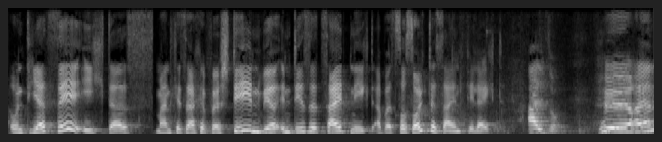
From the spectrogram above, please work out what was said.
Und jetzt sehe ich, dass manche Sachen verstehen wir in dieser Zeit nicht, aber so sollte es sein vielleicht. Also, hören,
